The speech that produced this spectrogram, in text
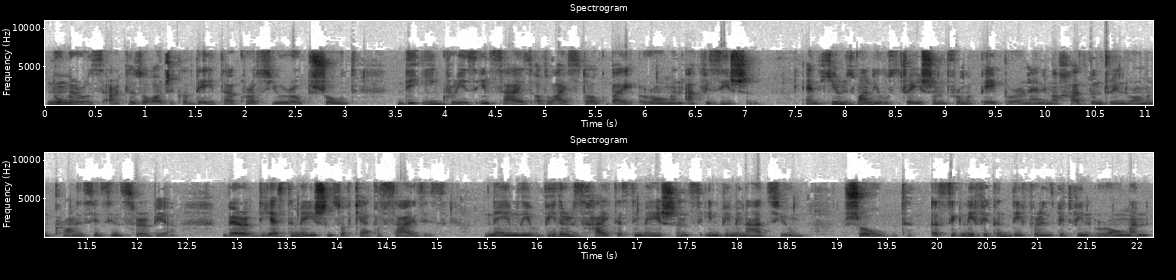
Numerous archaeological data across Europe showed the increase in size of livestock by Roman acquisition. And here is one illustration from a paper on animal husbandry in Roman provinces in Serbia, where the estimations of cattle sizes, namely Withers height estimations in Viminatium, showed a significant difference between Roman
